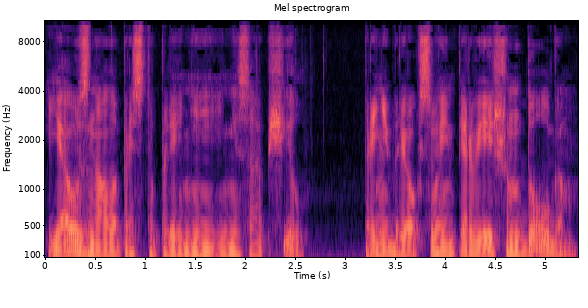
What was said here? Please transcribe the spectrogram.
я узнал о преступлении и не сообщил. Пренебрег своим первейшим долгом.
